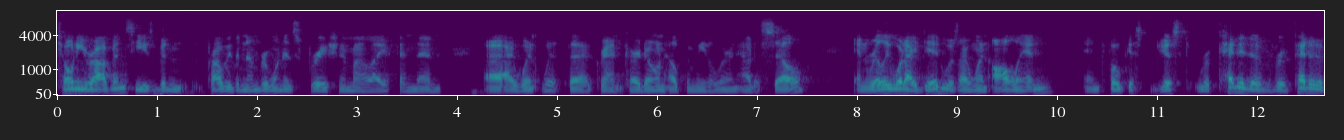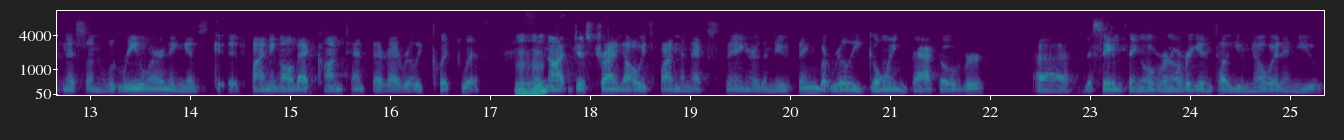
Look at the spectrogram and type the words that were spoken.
Tony Robbins. He's been probably the number one inspiration in my life. And then uh, I went with uh, Grant Cardone helping me to learn how to sell. And really, what I did was I went all in and focused just repetitive repetitiveness on relearning and finding all that content that I really clicked with, Mhm. and not just trying to always find the next thing or the new thing, but really going back over uh, the same thing over and over again until you know it and you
